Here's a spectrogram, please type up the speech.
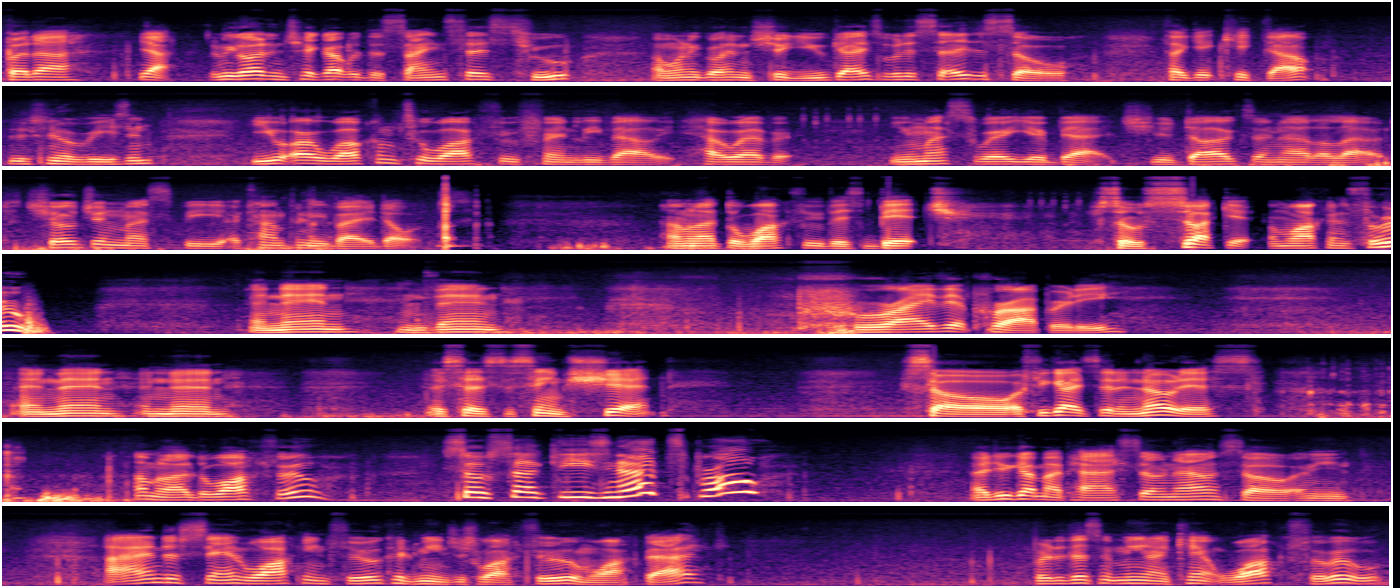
But uh, yeah, let me go ahead and check out what the sign says too. I want to go ahead and show you guys what it says. So if I get kicked out, there's no reason. You are welcome to walk through Friendly Valley. However, you must wear your badge. Your dogs are not allowed. Children must be accompanied by adults. I'm allowed to walk through this bitch. So suck it. I'm walking through. And then, and then, private property. And then, and then, it says the same shit. So, if you guys didn't notice, I'm allowed to walk through. So suck these nuts, bro. I do got my pass though now, so I mean, I understand walking through could mean just walk through and walk back. But it doesn't mean I can't walk through.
